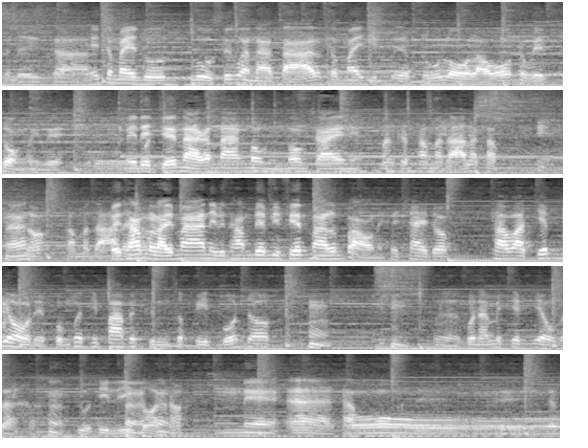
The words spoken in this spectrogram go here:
ก็เลยก็เอ๊ะทำไมดูรู้สึกว่าหน้าตาทำไมอิ่มเอิบดูโลเราทวีช่วงนี้เลยไม่ได้เจอหน้ากันนานน้องน้องชายเนี่ยมันก็ธรรมดาแล้วครับนะเนาะธรรมดาไปทำอะไรแล้วมานี่ไปทำเบบี้เฟสมาหรือเปล่าเนี่ยไม่ใช่ดอกถ้าว่าเจ็บเยี่ยวเนี่ยผมก็จิพาไปขึ้นสปีดโบ๊ทดอกอืม เออคนนั้นไม่เจ็บเยี่ยวกันอยู่ที่รีสอร์ทเนาะเนี่ยอ่าครับโอ้เออครับ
